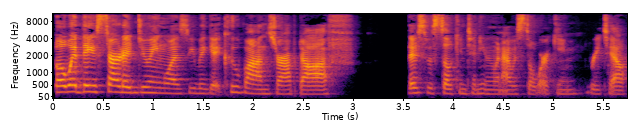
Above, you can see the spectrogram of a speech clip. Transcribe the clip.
But what they started doing was we would get coupons dropped off. This was still continuing when I was still working retail.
